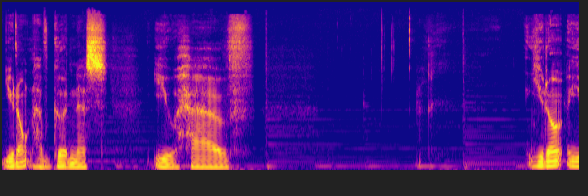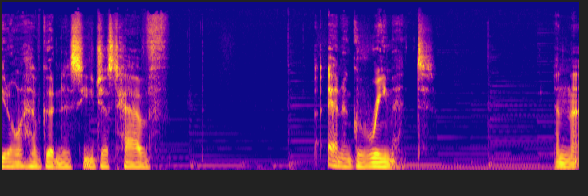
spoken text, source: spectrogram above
You don't have goodness, you have you don't you don't have goodness, you just have an agreement. And uh,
